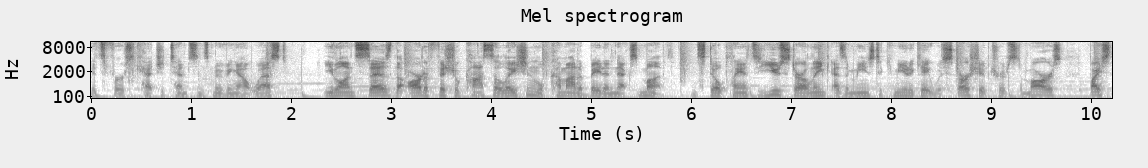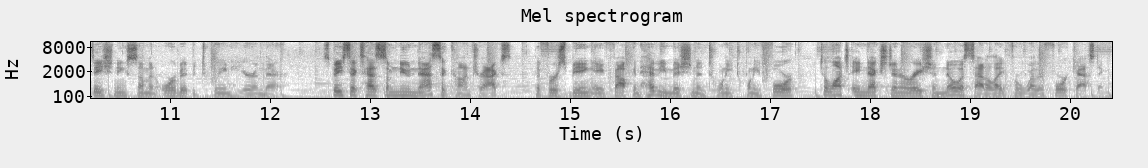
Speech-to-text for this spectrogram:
its first catch attempt since moving out west. Elon says the artificial constellation will come out of beta next month and still plans to use Starlink as a means to communicate with Starship trips to Mars by stationing some in orbit between here and there. SpaceX has some new NASA contracts, the first being a Falcon Heavy mission in 2024 to launch a next generation NOAA satellite for weather forecasting.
